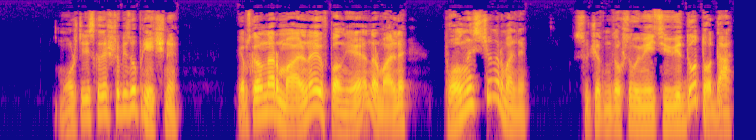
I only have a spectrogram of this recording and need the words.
— Можете ли сказать, что безупречное? — Я бы сказал, нормальное, вполне нормальное. — Полностью нормальное? С учетом того, что вы имеете в виду, то да.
